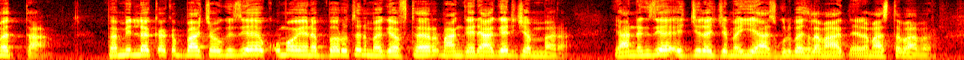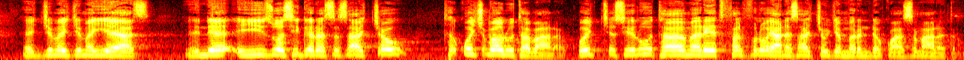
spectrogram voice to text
መጣ። በሚለቀቅባቸው ጊዜ ቁመው የነበሩትን መገፍተር ማንገዳገድ ጀመረ። ያን ጊዜ እጅ ለእጅ መያያዝ ጉልበት ለማስተባበር እጅ መእጅ መያያዝ ይዞ ሲገረስሳቸው ቁጭ በሉ ተባለ። ቁጭ ሲሉ ተመሬት ፈልፍሎ ያነሳቸው ጀመር እንደ ኳስ ማለት ነው።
